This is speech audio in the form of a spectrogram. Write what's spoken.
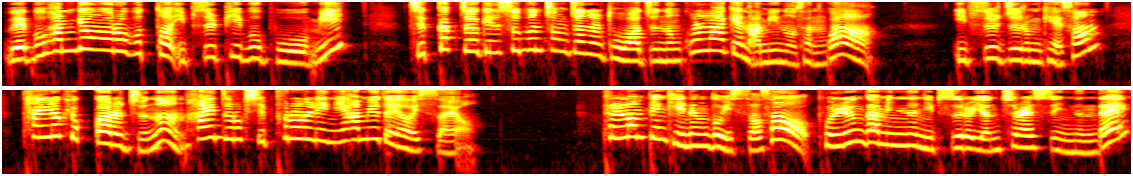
외부 환경으로부터 입술 피부 보호 및 즉각적인 수분 충전을 도와주는 콜라겐 아미노산과 입술 주름 개선, 탄력 효과를 주는 하이드록시 프롤린이 함유되어 있어요. 플럼핑 기능도 있어서 볼륨감 있는 입술을 연출할 수 있는데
